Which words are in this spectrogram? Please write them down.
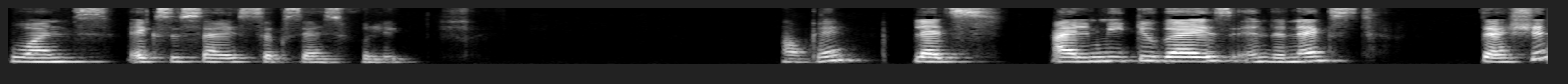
one's exercise successfully. Okay, let's, I'll meet you guys in the next session.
